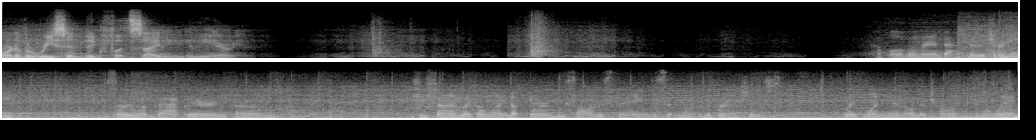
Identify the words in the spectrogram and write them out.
Report of a recent Bigfoot sighting in the area. A couple of them ran back to the tree. So he went back there and um, he shined like a light up there and he saw this thing sitting up in the branches. Like one hand on the trunk and a leg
